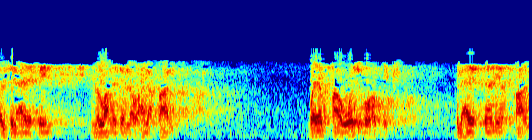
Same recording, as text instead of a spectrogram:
بل في الآيتين أن الله جل وعلا قال ويبقى وجه ربك. في الآية الثانية قال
